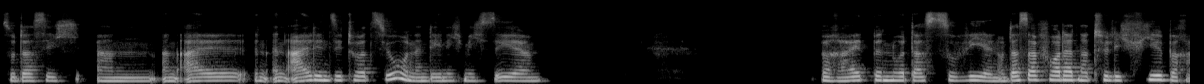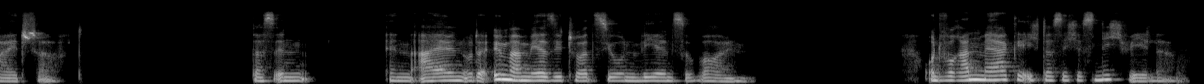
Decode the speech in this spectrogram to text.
sodass ich an, an all, in, in all den Situationen, in denen ich mich sehe, bereit bin, nur das zu wählen. Und das erfordert natürlich viel Bereitschaft, das in, in allen oder immer mehr Situationen wählen zu wollen. Und woran merke ich, dass ich es nicht wähle?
